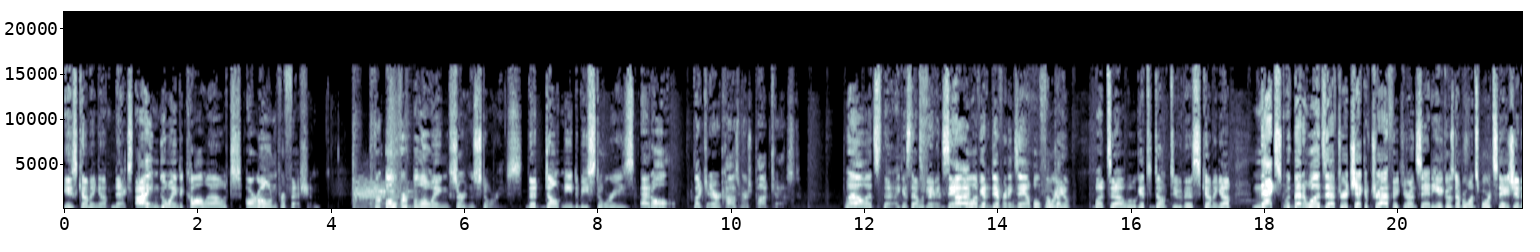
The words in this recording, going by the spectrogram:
is coming up next. I'm going to call out our own profession for overblowing certain stories that don't need to be stories at all. Like Eric Hosmer's podcast. Well, that's that. I guess that would be an example. Uh, I've got a different example for Okay. you, but uh, we'll get to Don't Do This coming up next with Ben Woods after a check of traffic here on San Diego's number one sports station,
